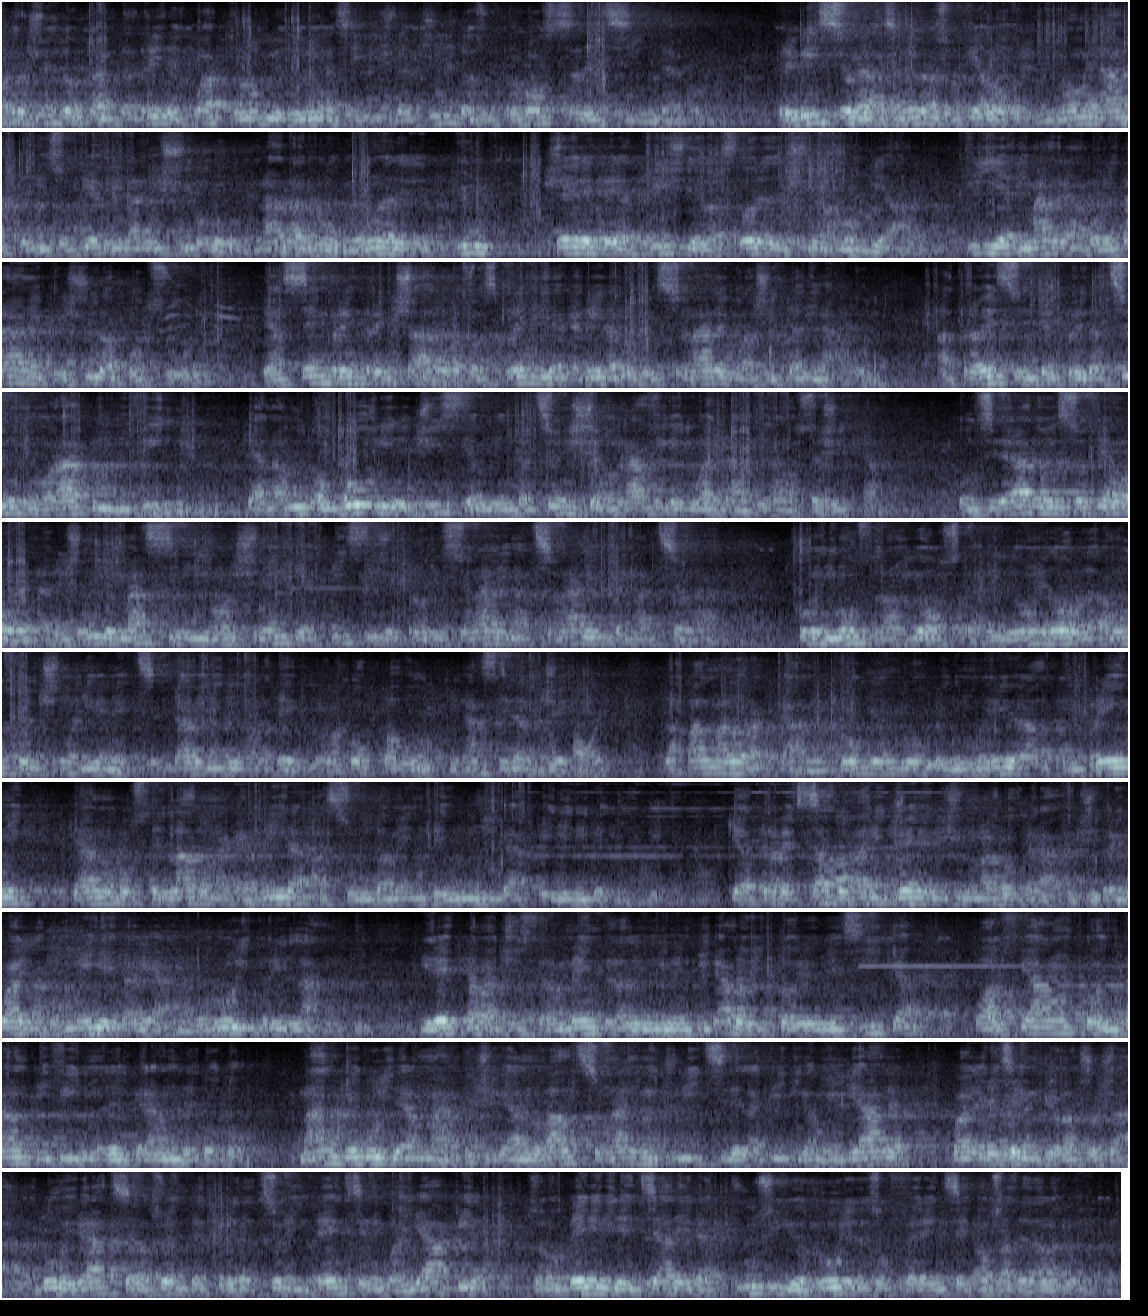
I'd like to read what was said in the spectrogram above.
483 del 4 luglio 2016, da giunta su proposta del sindaco. Premesso che la signora Sofia Loren, nome d'arte di Sofia Villani Scicolone, nata a Roma, una delle più celebri attrici della storia del cinema mondiale, figlia di madre napoletana e cresciuta a Pozzuoli, e ha sempre intrecciato la sua splendida carriera professionale con la città di Napoli, attraverso interpretazioni memorabili di film che hanno avuto autori, registi e ambientazioni scenografiche riguardanti la nostra città. Considerato che Sofia Loren ha ricevuto i massimi riconoscimenti artistici e professionali nazionali e internazionali, come dimostrano gli Oscar, il Leone d'Oro della Mostra del Cinema di Venezia, il Davide di Donatello, la Coppa Volpi, i Nastri d'Argento, la Palma d'Oro a Cannes, il Golden Globe ed innumerevoli altri premi che hanno costellato una carriera assolutamente unica ed irripetibile, che ha attraversato vari generi cinematografici, tra i quali la commedia italiana, con ruoli brillanti, diretta magistralmente dall'indimenticato Vittorio De Sica o al fianco in tanti film del grande Totò, ma anche ruoli drammatici che hanno valso unanimi giudizi della critica mondiale, quale ad esempio La Ciociara, dove grazie alla sua interpretazione intensa e ineguagliabile sono ben evidenziati e racchiusi gli orrori e le sofferenze causate dalla guerra.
